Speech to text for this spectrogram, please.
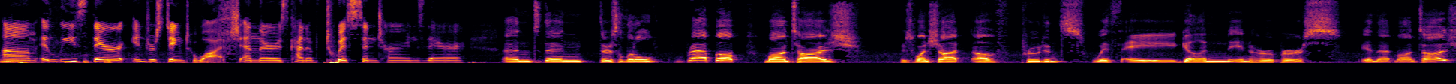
Um, at least they're interesting to watch, and there's kind of twists and turns there. And then there's a little wrap up montage. There's one shot of Prudence with a gun in her purse in that montage,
